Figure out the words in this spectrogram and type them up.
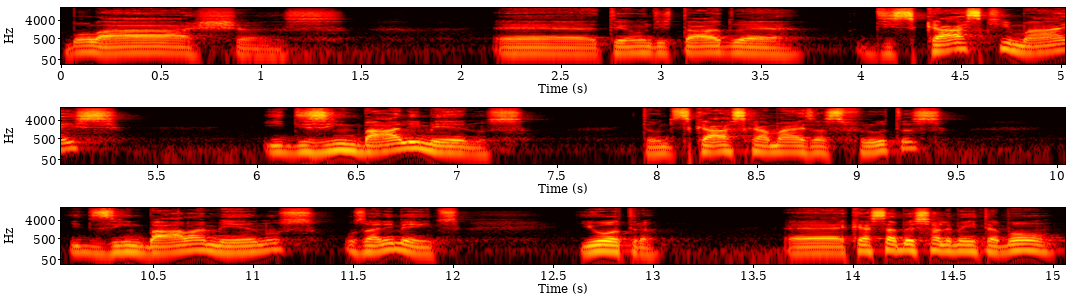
bolachas. É, tem um ditado é descasque mais e desembale menos. Então descasca mais as frutas e desembala menos os alimentos. E outra, é, quer saber se o alimento é bom?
